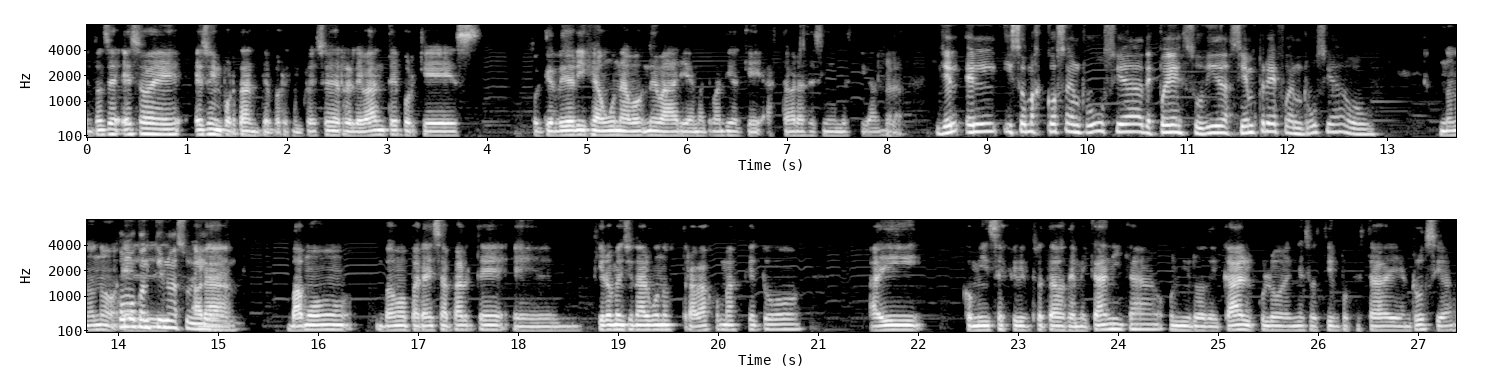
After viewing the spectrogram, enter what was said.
Entonces, eso es, eso es importante, por ejemplo, eso es relevante porque es porque de origen a una nueva área de matemática que hasta ahora se sigue investigando. Claro. ¿Y él, él hizo más cosas en Rusia? ¿Después su vida siempre fue en Rusia? O... No, no, no. ¿Cómo él- continúa su ahora vida? Vamos, vamos para esa parte. eh, quiero mencionar algunos trabajos más que tuvo. Ahí comienza a escribir tratados de mecánica, un libro de cálculo en esos tiempos que estaba en Rusia.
